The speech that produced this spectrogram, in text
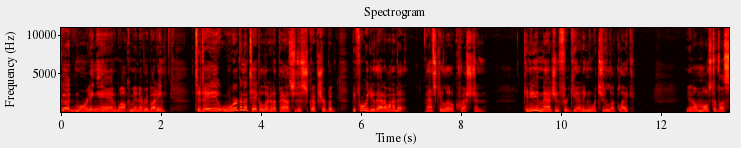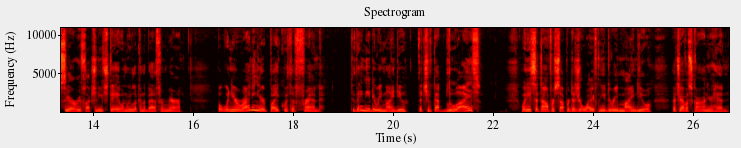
Good morning and welcome in, everybody. Today we're going to take a look at a passage of Scripture, but before we do that, I wanted to ask you a little question. Can you imagine forgetting what you look like? You know, most of us see our reflection each day when we look in the bathroom mirror. But when you're riding your bike with a friend, do they need to remind you that you've got blue eyes? When you sit down for supper, does your wife need to remind you that you have a scar on your head?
